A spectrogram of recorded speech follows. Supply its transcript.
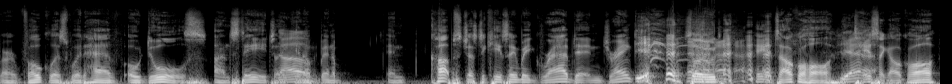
our vocalist, would have O'Douls on stage, like Oh. in, a, in a in cups, just in case anybody grabbed it and drank it. So, it would, hey, it's alcohol. Yeah. It tastes like alcohol.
